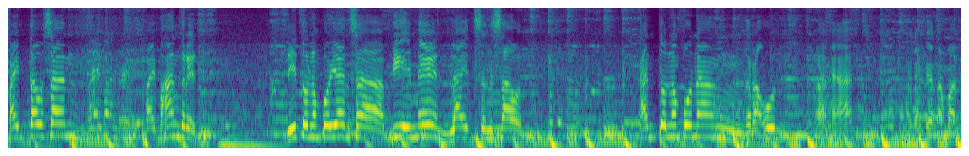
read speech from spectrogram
5,500. 500. Dito lang po yan sa BMN, Lights and Sound. Kanto lang po ng Raon. Ayan. Talaga naman.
